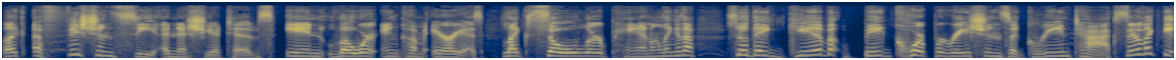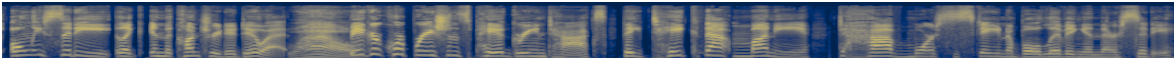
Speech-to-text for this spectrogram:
like efficiency initiatives in lower income areas, like solar paneling and stuff. So they give big corporations a green tax. They're like the only city like in the country to do it. wow. Bigger corporations pay a green tax. They take that money to have more sustainable living in their city.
